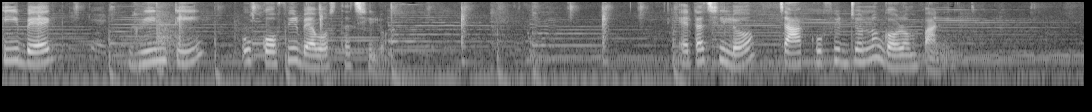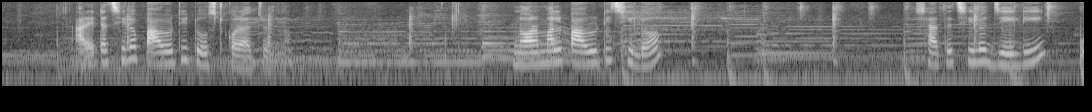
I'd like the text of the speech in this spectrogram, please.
Tea bag, green tea ও কফির ব্যবস্থা ছিল। এটা ছিল চা কফির জন্য গরম পানি। আর এটা ছিল পাউরুটি টোস্ট করার জন্য। নর্মাল পাউরুটি ছিল, সাথে ছিল জেলি ও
